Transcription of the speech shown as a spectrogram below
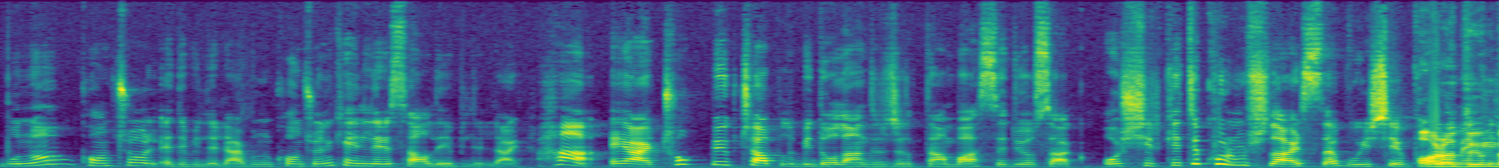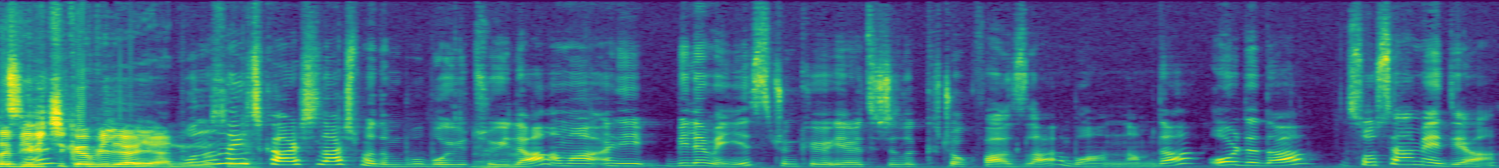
bunu kontrol edebilirler. Bunun kontrolünü kendileri sağlayabilirler. Ha eğer çok büyük çaplı bir dolandırıcılıktan bahsediyorsak, o şirketi kurmuşlarsa bu işi yapabilmek Aradığında için, biri çıkabiliyor yani Bununla mesela. hiç karşılaşmadım bu boyutuyla ama hani bilemeyiz çünkü yaratıcılık çok fazla bu anlamda. Orada da sosyal medya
